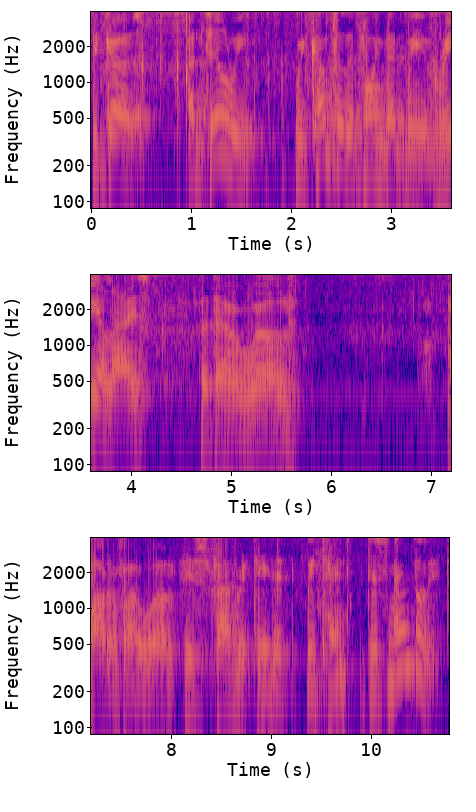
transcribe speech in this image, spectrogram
Because until we, we come to the point that we realize that our world, part of our world, is fabricated, we can't dismantle it.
